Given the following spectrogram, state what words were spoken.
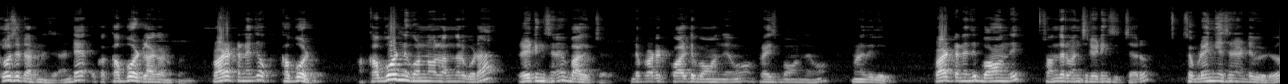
క్లోజెట్ ఆర్గనైజర్ అంటే ఒక కబోర్డ్ లాగా అనుకోండి. ప్రోడక్ట్ అనేది ఒక కబోర్డ్ ఆ కబోర్డ్ని కొన్న వాళ్ళందరూ కూడా రేటింగ్స్ అనేవి బాగా ఇచ్చారు. అంటే ప్రోడక్ట్ క్వాలిటీ బాగుందేమో ప్రైస్ బాగుందేమో మనకు తెలియదు. ప్రోడక్ట్ అనేది బాగుంది సో అందరు మంచి రేటింగ్స్ ఇచ్చారు. సో ఇప్పుడు ఏం చేశాడంటే వీడు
